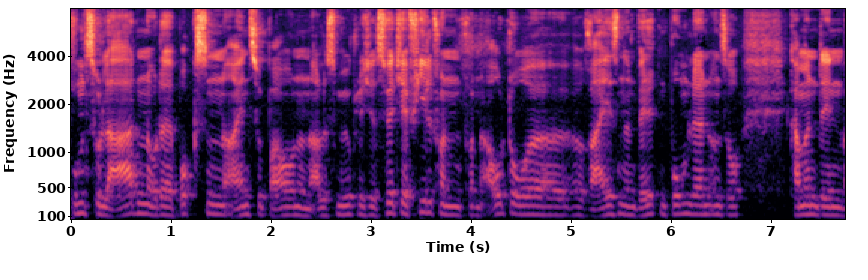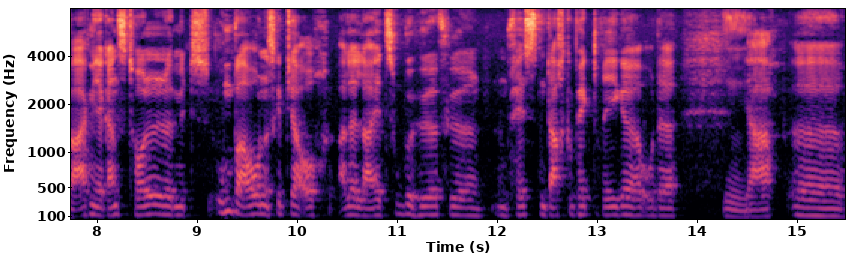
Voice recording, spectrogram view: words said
um zu laden oder Boxen einzubauen und alles Mögliche. Es wird ja viel von, von Outdoor-Reisenden, Weltenbummlern und so, kann man den Wagen ja ganz toll mit umbauen. Es gibt ja auch allerlei Zubehör für einen festen Dachgepäckträger oder mhm. ja, äh,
